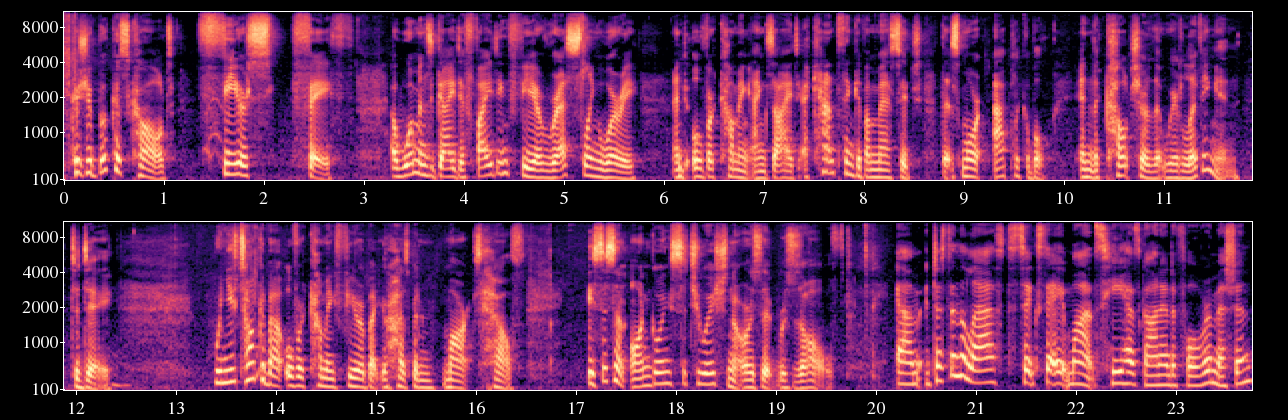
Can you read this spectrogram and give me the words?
Because your book is called Fierce Faith A Woman's Guide to Fighting Fear, Wrestling Worry, and Overcoming Anxiety. I can't think of a message that's more applicable in the culture that we're living in today. When you talk about overcoming fear about your husband Mark's health, is this an ongoing situation or is it resolved? Um, just in the last six to eight months, he has gone into full remission.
